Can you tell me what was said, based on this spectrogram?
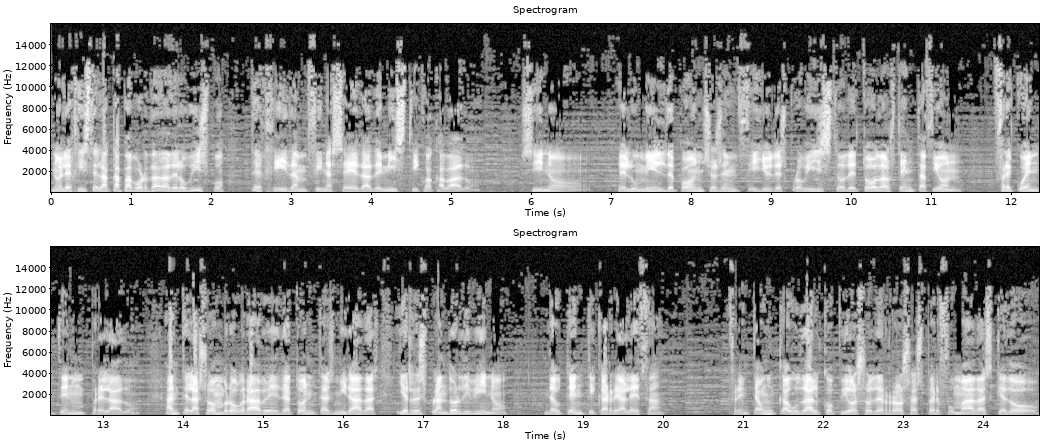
No elegiste la capa bordada del obispo, tejida en fina seda de místico acabado, sino el humilde poncho sencillo y desprovisto de toda ostentación, frecuente en un prelado, ante el asombro grave de atónitas miradas y el resplandor divino de auténtica realeza, frente a un caudal copioso de rosas perfumadas quedó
